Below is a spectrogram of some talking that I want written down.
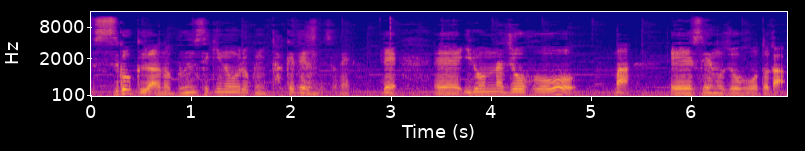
すごくあの分析能力に長けてるんですよね。で、えー、いろんな情報を、まあ、衛星の情報とか、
